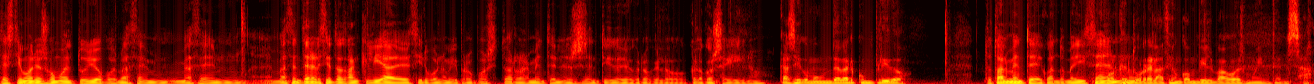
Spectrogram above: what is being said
testimonios como el tuyo pues me hacen, me, hacen, me hacen tener cierta tranquilidad de decir, bueno, mi propósito realmente en ese sentido yo creo que lo, que lo conseguí. ¿no? Casi como un deber cumplido. Totalmente, cuando me dicen... Porque tu relación con Bilbao es muy intensa.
